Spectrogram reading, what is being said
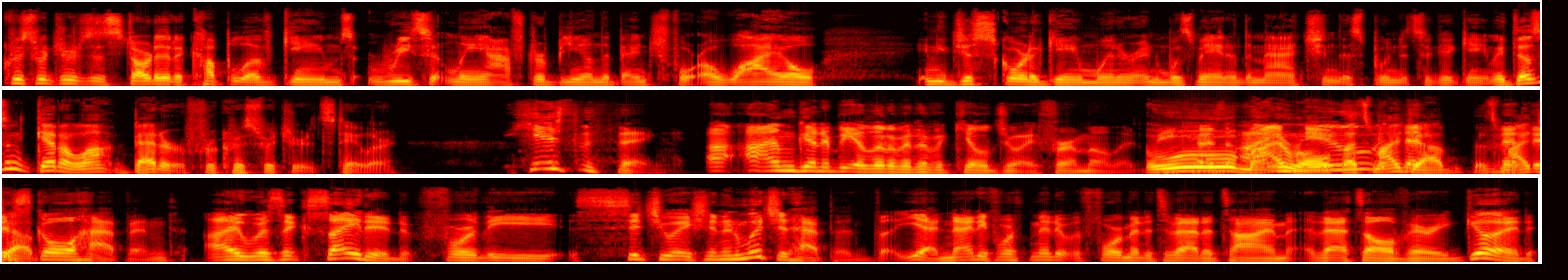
Chris Richards has started a couple of games recently after being on the bench for a while, and he just scored a game winner and was man of the match in this Bundesliga game. It doesn't get a lot better for Chris Richards, Taylor. Here's the thing. I- I'm going to be a little bit of a killjoy for a moment. Ooh, because my I role. That's my that- job. That's that my this job. goal happened. I was excited for the situation in which it happened. Yeah, 94th minute with four minutes of added time. That's all very good.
